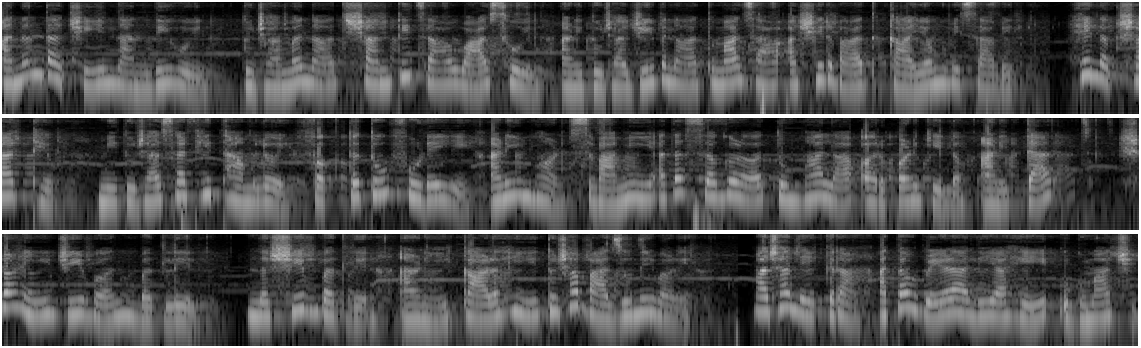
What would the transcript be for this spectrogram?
आनंदाची नांदी होईल तुझ्या मनात शांतीचा वास होईल आणि तुझ्या जीवनात माझा आशीर्वाद कायम विसावेल. हे लक्षात ठेव मी तुझ्यासाठी थांबलोय. फक्त तू पुढे ये आणि म्हण स्वामी आता सगळं तुम्हाला अर्पण केलं आणि त्याच क्षणी जीवन बदलेल नशीब बदलेल आणि काळही तुझ्या बाजूने वळेल. माझ्या लेकरा आता वेळ आली आहे उगमाची.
